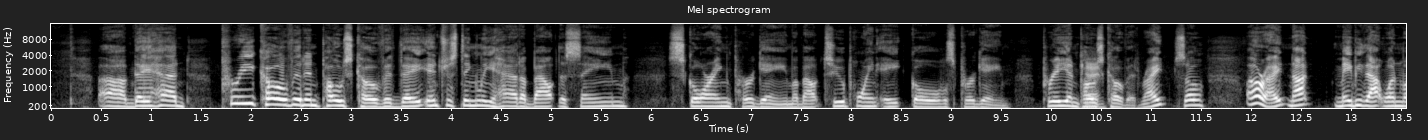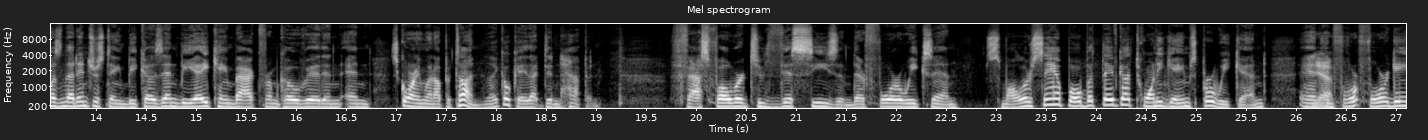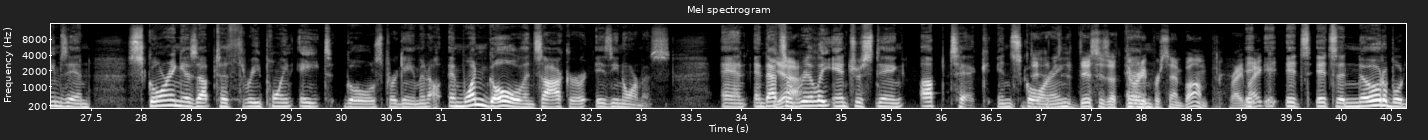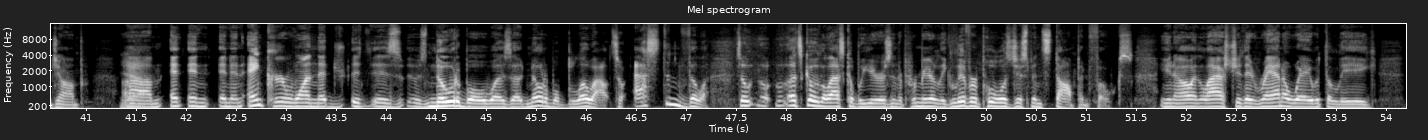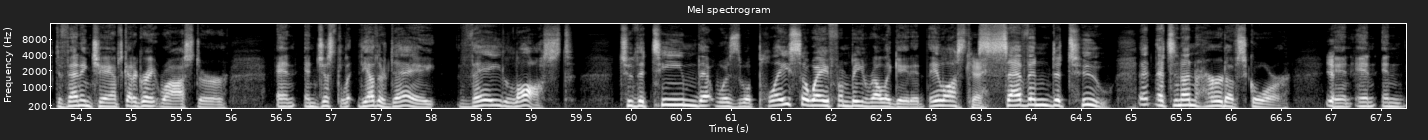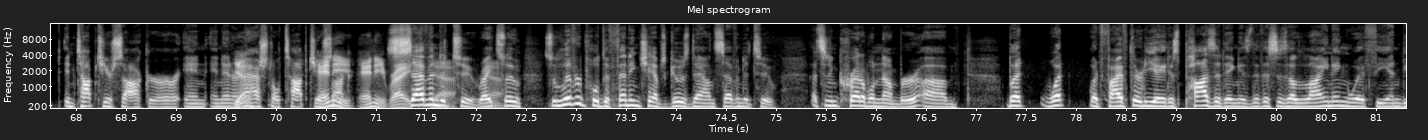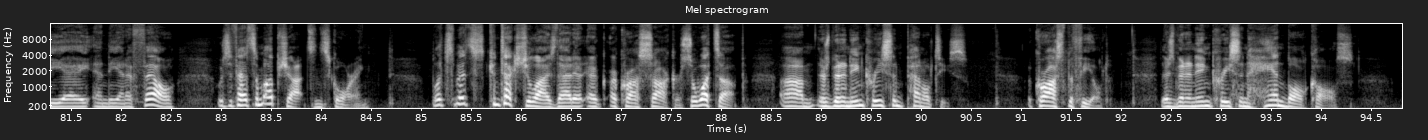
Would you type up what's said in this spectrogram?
uh, they had pre COVID and post COVID, they interestingly had about the same scoring per game, about 2.8 goals per game, pre and post COVID, okay. right? So, all right, not maybe that one wasn't that interesting because NBA came back from COVID and, and scoring went up a ton. Like, okay, that didn't happen. Fast forward to this season, they're four weeks in smaller sample, but they've got 20 games per weekend, and, yeah. and four, four games in, scoring is up to 3.8 goals per game, and and one goal in soccer is enormous. And, and that's yeah. a really interesting uptick in scoring. This is a thirty percent bump, right, Mike? It, it, it's it's a notable jump. Yeah. Um, and, and, and an anchor one that is was notable was a notable blowout. So Aston Villa. So let's go the last couple years in the Premier League. Liverpool has just been stomping folks, you know. And last year they ran away with the league, defending champs, got a great roster, and and just the other day they lost to the team that was a place away from being relegated. They lost okay. seven to two. That's an unheard of score yeah. in, in, in, in top tier soccer or in, in international yeah. top tier any, soccer. Any, right. Seven yeah. to two, right? So so Liverpool defending champs goes down seven to two. That's an incredible number. Um, but what what 538 is positing is that this is aligning with the NBA and the NFL, which have had some upshots in scoring. Let's let's contextualize that across soccer. So what's up? Um, there's been an increase in penalties across the field. There's been an increase in handball calls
